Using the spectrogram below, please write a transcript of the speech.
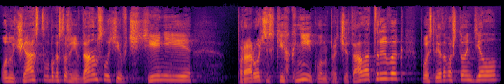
Он участвовал в богослужении. В данном случае в чтении пророческих книг. Он прочитал отрывок, после этого что он делал?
